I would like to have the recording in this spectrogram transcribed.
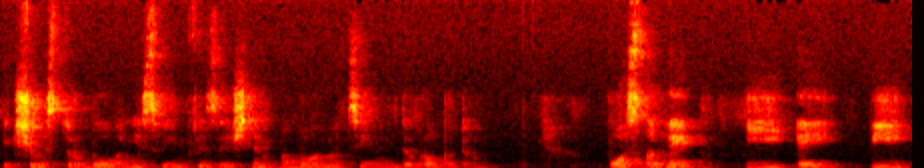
якщо ви стурбовані своїм фізичним або емоційним добробутом. Послуги EAP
